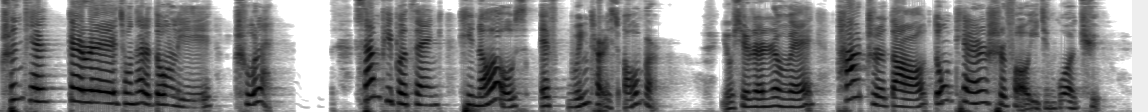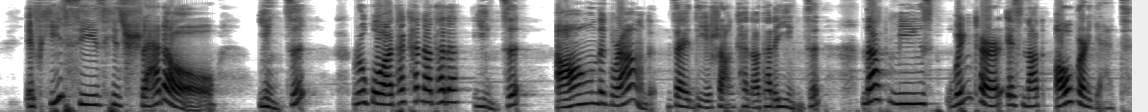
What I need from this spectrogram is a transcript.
春天。 盖瑞从他的洞里出来。Some people think he knows if winter is over。有些人认为他知道冬天是否已经过去。If he sees his shadow，影子，如果他看到他的影子，on the ground，在地上看到他的影子，that means winter is not over yet。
